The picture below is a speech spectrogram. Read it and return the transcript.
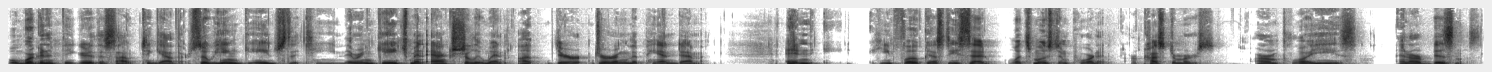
we're going to figure this out together. So he engaged the team. Their engagement actually went up dur- during the pandemic. And he focused, he said, what's most important? Our customers, our employees, and our business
